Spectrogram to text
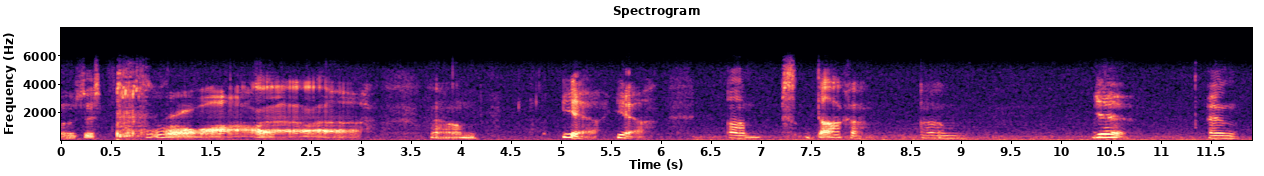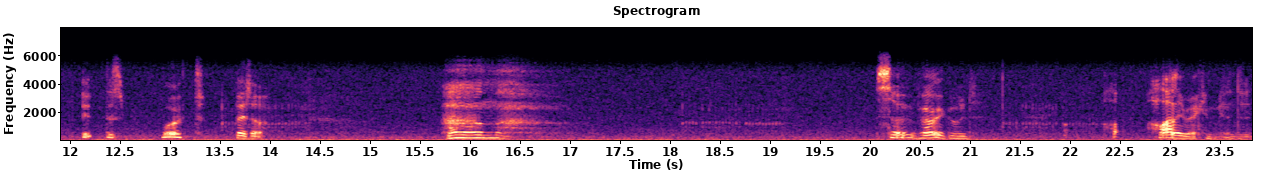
it was just um, yeah, yeah. Um, darker. Um, yeah. And it this worked better. Um, So very good. H highly recommended.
